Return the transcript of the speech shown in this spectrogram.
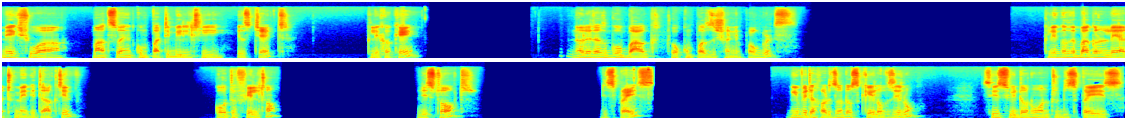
Make sure maximize compatibility is checked. Click OK. Now let us go back to our composition in progress. Click on the background layer to make it active. Go to Filter, Distort, Displace. Give it a horizontal scale of 0 since we don't want to displace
